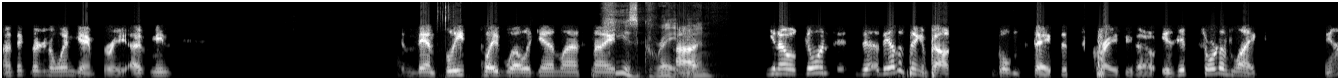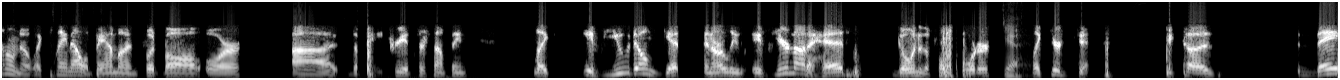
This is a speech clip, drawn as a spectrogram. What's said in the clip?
I think they're going to win Game Three. I mean, VanVleet played well again last night. He is great, Uh, man. you know, going the, the other thing about Golden State that's crazy though is it's sort of like I don't know, like playing Alabama in football or uh, the Patriots or something. Like if you don't get an early, if you're not ahead going to the fourth quarter, Yeah. like you're dead because they,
